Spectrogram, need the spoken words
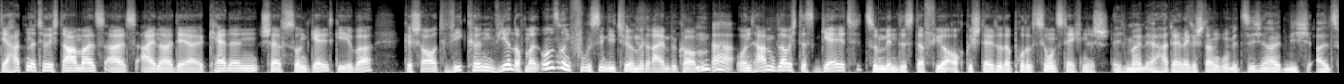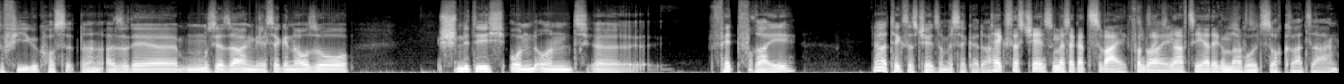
der hat natürlich damals als einer der Canon-Chefs und Geldgeber geschaut, wie können wir nochmal unseren Fuß in die Tür mit reinbekommen Ah. und haben, glaube ich, das Geld zumindest dafür auch gestellt oder produktionstechnisch. Ich meine, er hat gestanden. mit Sicherheit nicht allzu viel gekostet. Ne? Also der muss ja sagen, der ist ja genauso schnittig und, und äh, fettfrei. Ja, Texas Chainsaw Massacre da. Texas Chainsaw Massacre 2 von Zwei. 86 hat er ich gemacht. wollte es doch gerade sagen.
